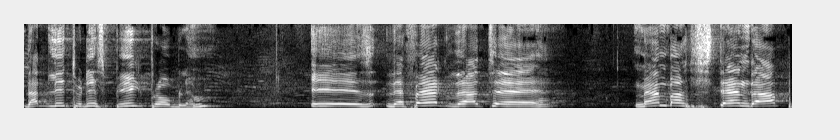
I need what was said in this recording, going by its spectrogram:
that lead to this big problem is the fact that uh, members stand up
